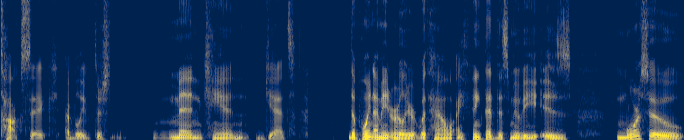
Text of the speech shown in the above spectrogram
toxic I believe there's men can get. The point I made earlier with how I think that this movie is more so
